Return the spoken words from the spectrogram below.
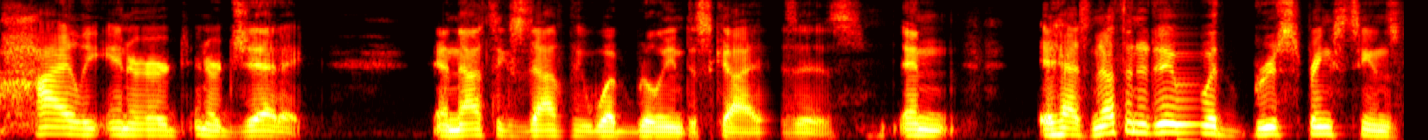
highly ener- energetic, and that's exactly what Brilliant Disguise is. And it has nothing to do with Bruce Springsteen's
